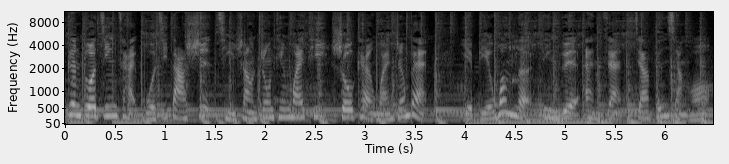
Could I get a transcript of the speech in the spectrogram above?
更多精彩国际大师，请上中天 YT 收看完整版，也别忘了订阅、按赞、加分享哦。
